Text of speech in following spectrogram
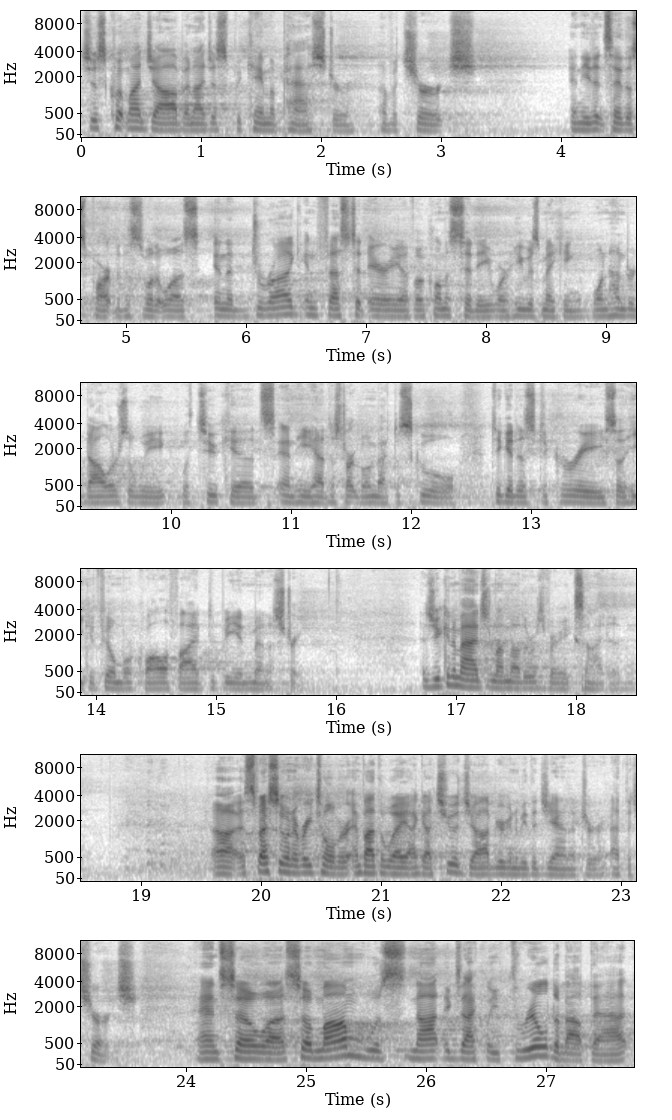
just quit my job and I just became a pastor of a church and he didn't say this part, but this is what it was, in a drug infested area of Oklahoma City where he was making $100 a week with two kids, and he had to start going back to school to get his degree so that he could feel more qualified to be in ministry. As you can imagine, my mother was very excited, uh, especially whenever he told her, and by the way, I got you a job, you're going to be the janitor at the church. And so, uh, so mom was not exactly thrilled about that,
